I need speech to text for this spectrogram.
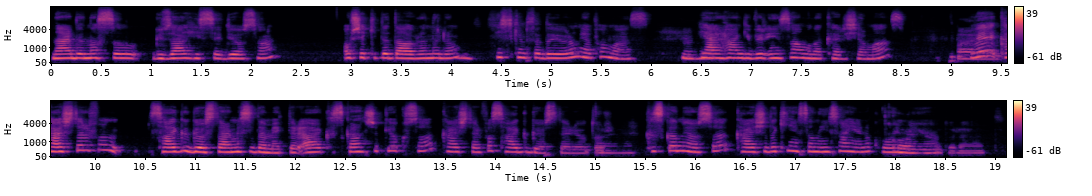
nerede nasıl güzel hissediyorsam o şekilde davranırım. Hiç kimse de yorum yapamaz. Herhangi bir insan buna karışamaz. Aynen. Ve karşı tarafın saygı göstermesi demektir. Eğer kıskançlık yoksa karşı tarafa saygı gösteriyordur. Aynen. Kıskanıyorsa karşıdaki insanı insan yerine koymuyor. Koymuyordur evet.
